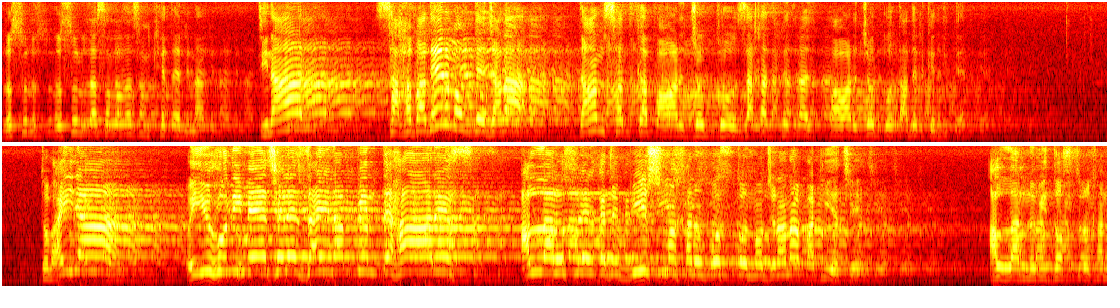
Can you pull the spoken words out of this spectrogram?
রসুল রসুল্লাহ সাল্লাম খেতেন না। তিনার সাহাবাদের মধ্যে যারা দান সাদকা পাওয়ার যোগ্য জাকাত ফেতরা পাওয়ার যোগ্য তাদেরকে দিতেন। তো ইহুদি মেয়ে ছেলে হারিস, আল্লাহ রসুলের কাছে বিষ মাখানো গোস্ত নজরানা পাঠিয়েছে। আল্লাহ নবী দস্ত্রখান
